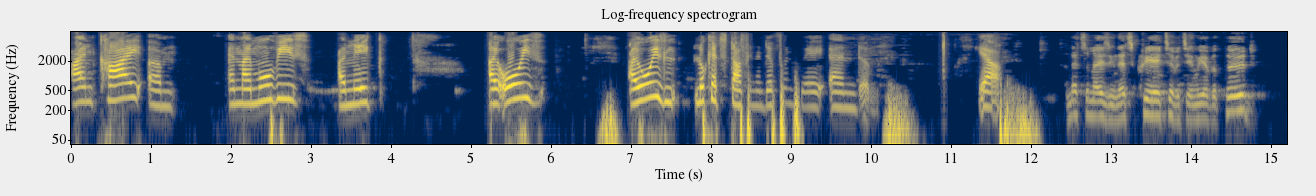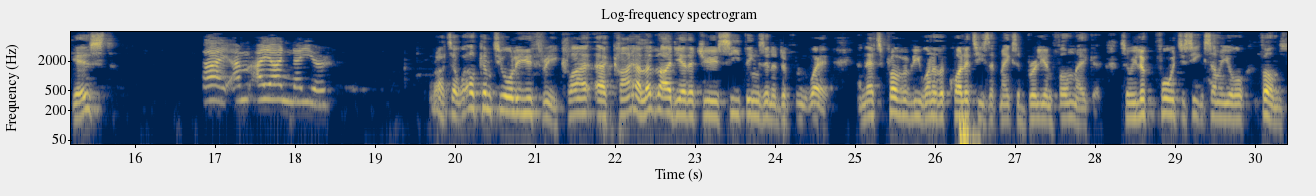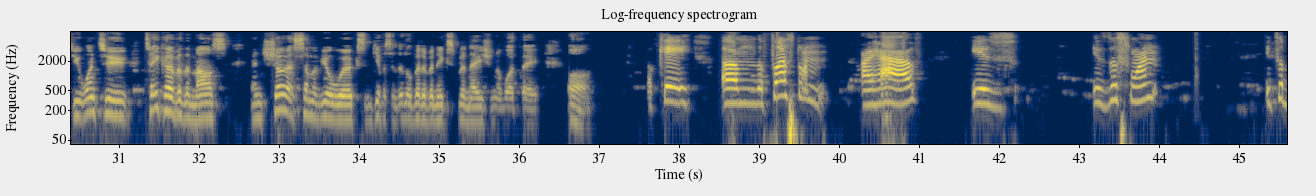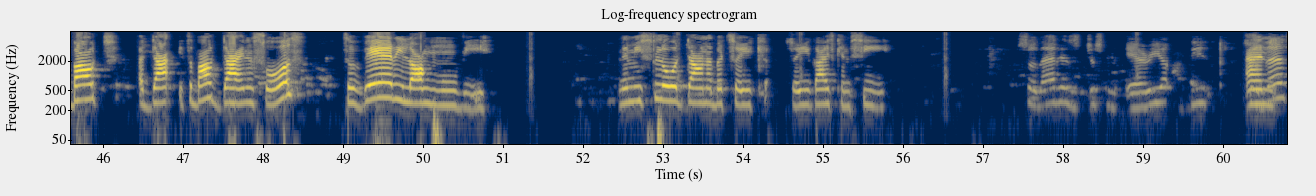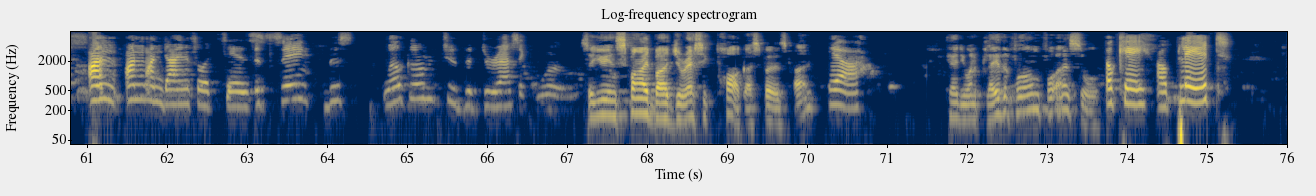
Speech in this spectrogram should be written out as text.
I'm Khai, um, and my movies I make I always I always look at stuff in a different way and um, yeah. And that's amazing. That's creativity. And we have a third guest. Hi, I'm Ayan Nair. Right, so welcome to all of you three. Khai, uh, Khai, I love the idea that you see things in a different way. And that's probably one of the qualities that makes a brilliant filmmaker. So we look forward to seeing some of your films. Do you want to take over the mouse and show us some of your works and give us a little bit of an explanation of what they are. Okay, um, the first one I have is is this one. It's about a di- it's about dinosaurs. It's a very long movie. Let me slow it down a bit so you c- so you guys can see. So that is just an area. These And this on on one dinosaur it says it's saying this. Welcome to the Jurassic World. So you're inspired by Jurassic Park, I suppose, Khai? yeah. Okay, do you want to play the film for us or? Okay, I'll play it.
